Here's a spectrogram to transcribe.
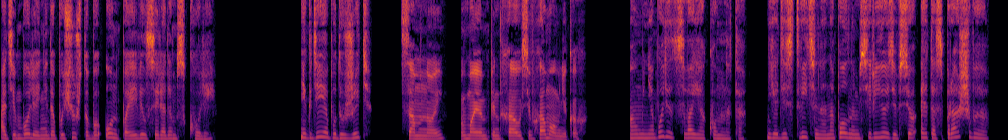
а тем более не допущу, чтобы он появился рядом с Колей. И где я буду жить? Со мной, в моем пентхаусе в Хамовниках. А у меня будет своя комната? Я действительно на полном серьезе все это спрашиваю?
